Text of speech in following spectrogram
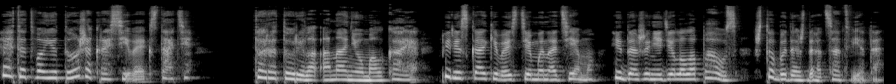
Это твое тоже красивое, кстати». Тараторила она, не умолкая, перескакивая с темы на тему, и даже не делала пауз, чтобы дождаться ответа.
